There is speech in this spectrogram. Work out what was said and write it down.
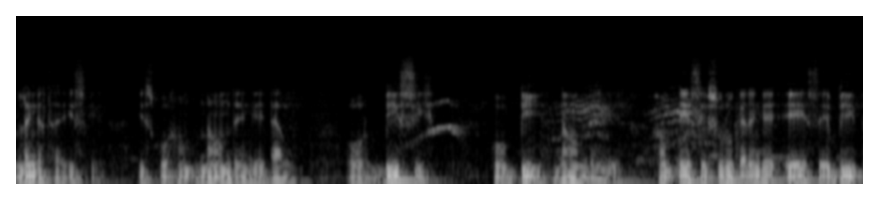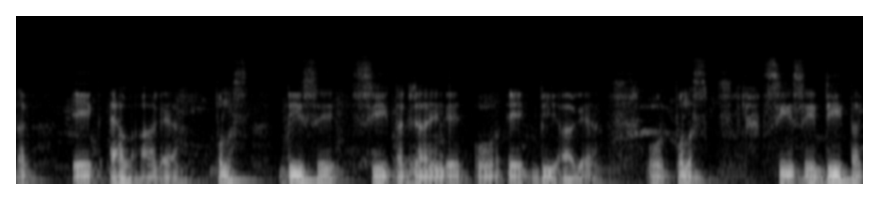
लेंगथ है इसकी। इसको हम नाम देंगे एल और बी सी को बी नाम देंगे। हम ए से शुरू करेंगे ए से बी तक एक एल आ गया। प्लस बी से सी तक जाएँगे और एक बी आ गया। और प्लस सी से डी तक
